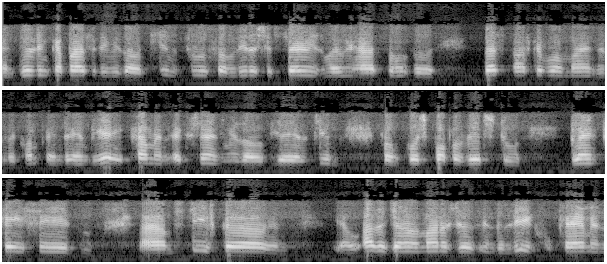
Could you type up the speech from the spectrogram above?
and building capacity with our team through some leadership series where we had some of the best basketball minds in the in the NBA come and exchange with our BAL team, from Coach Popovich to Dwane Casey, um, Steve Kerr, and you know other general managers in the league who came and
